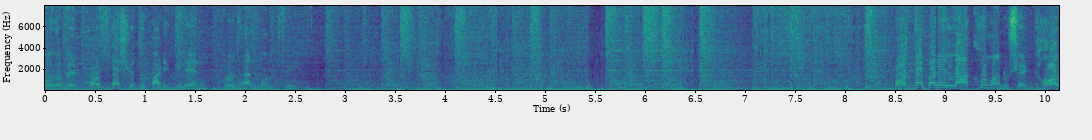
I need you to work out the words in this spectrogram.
গৌরবের পদ্মা সেতু পাড়ি দিলেন প্রধানমন্ত্রী। পদ্মাপাড়ে লাখো মানুষের ঢল,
